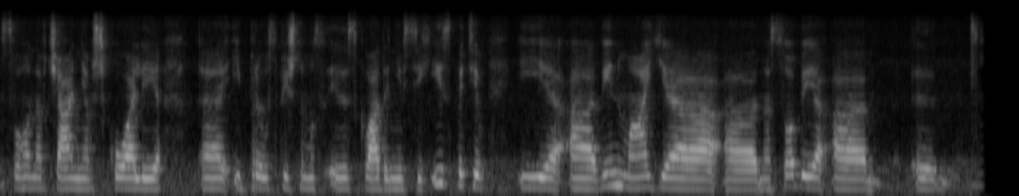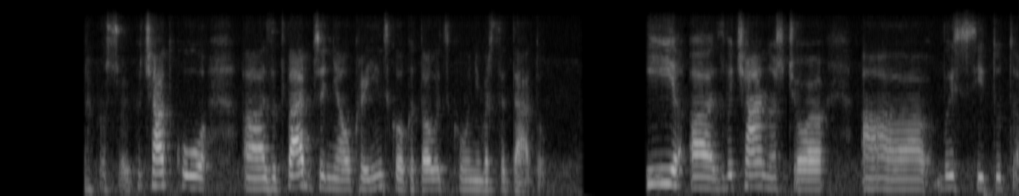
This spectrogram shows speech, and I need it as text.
свого навчання в школі. е, і при успішному е, складенні всіх іспитів. І е, він має е, на собі е, е, початку е, затвердження Українського католицького університету. І е, звичайно, що е, ви всі тут е,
